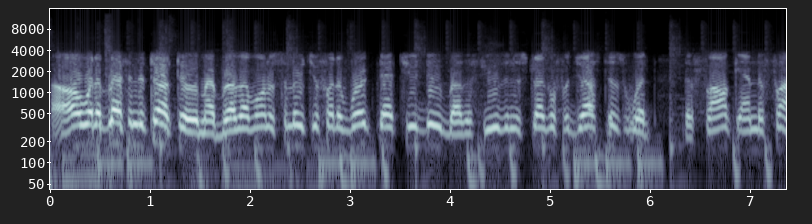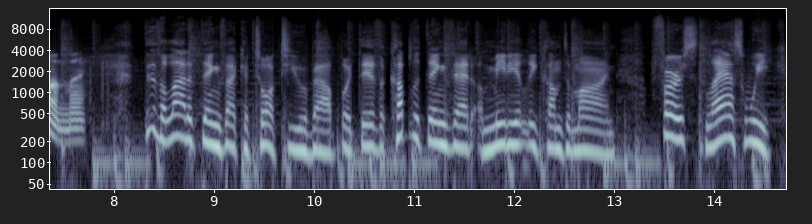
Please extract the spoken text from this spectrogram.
Oh, what a blessing to talk to you, my brother. I want to salute you for the work that you do, brother, fusing the struggle for justice with the funk and the fun, man. There's a lot of things I could talk to you about, but there's a couple of things that immediately come to mind. First, last week,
